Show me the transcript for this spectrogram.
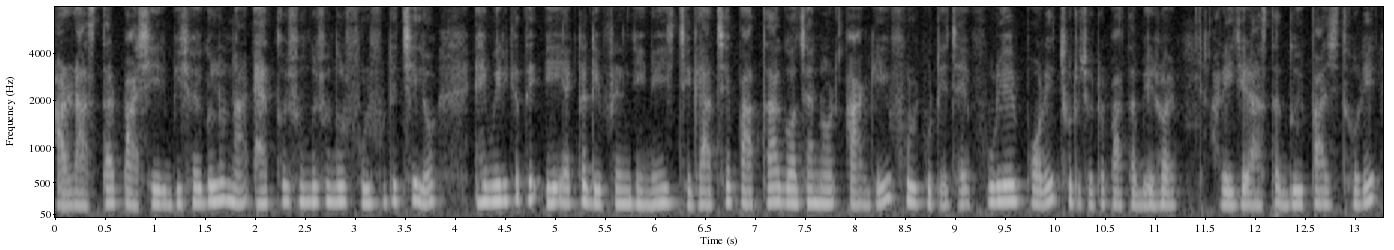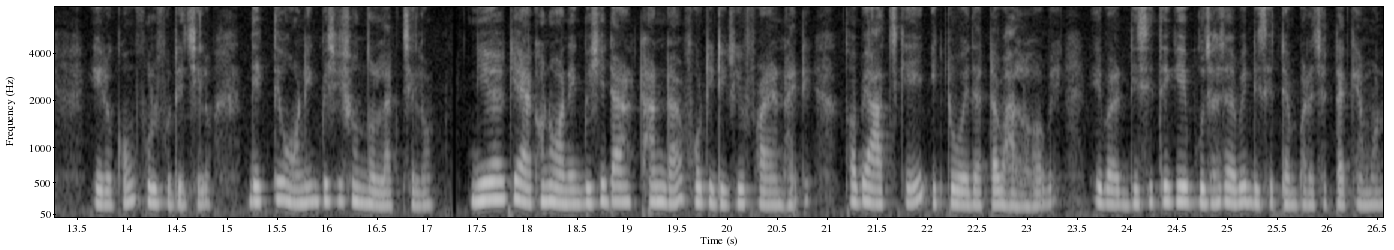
আর রাস্তার পাশের বিষয়গুলো না এত সুন্দর সুন্দর ফুল ফুটেছিল। আমেরিকাতে এই একটা ডিফারেন্ট জিনিস যে গাছে পাতা গজানোর আগে ফুল ফুটে যায়। ফুলের পরে ছোট ছোট পাতা বের হয়। আর এই যে রাস্তার দুই পাশ ধরে এরকম ফুল ফুটেছিল। দেখতেও অনেক বেশি সুন্দর লাগছিল। নিউ ইয়র্কে এখনও অনেক বেশি ঠান্ডা, ফোর্টি ডিগ্রি ফারেনহাইটে। তবে আজকে একটু ওয়েদারটা ভালো হবে। এবার ডিসিতে গিয়ে বোঝা যাবে ডিসির টেম্পারেচারটা কেমন।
